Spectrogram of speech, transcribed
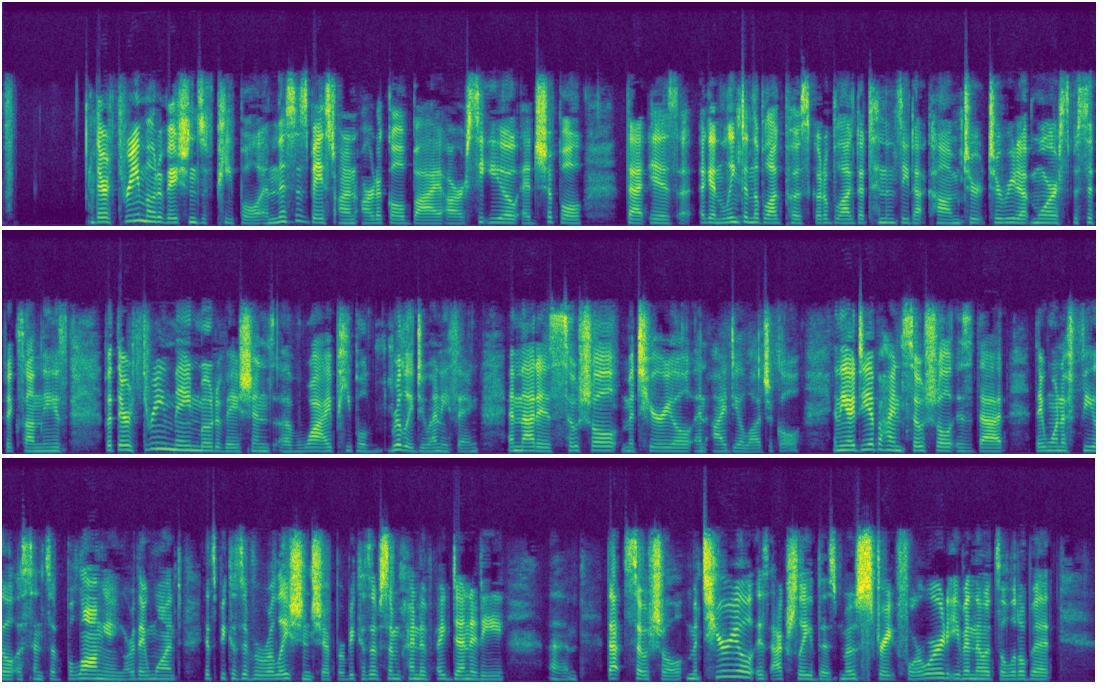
There are three motivations of people, and this is based on an article by our CEO, Ed Schipul, that is, uh, again, linked in the blog post. Go to blog.tendenci.com to, to read up more specifics on these. But there are three main motivations of why people really do anything, and that is social, material, and ideological. And the idea behind social is that they want to feel a sense of belonging, or they want it's because of a relationship or because of some kind of identity. Um, that's social. Material is actually the most straightforward, even though it's a little bit,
